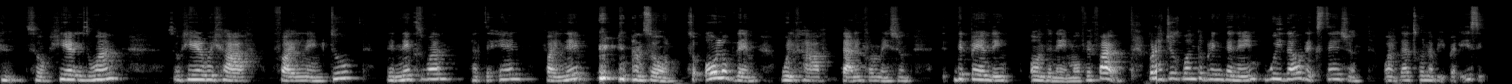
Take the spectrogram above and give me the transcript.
so here is one. So here we have file name two, the next one at the end, file name, and so on. So all of them will have that information depending on the name of the file. But I just want to bring the name without extension. Well, that's going to be very easy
